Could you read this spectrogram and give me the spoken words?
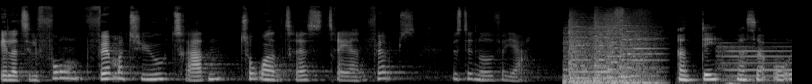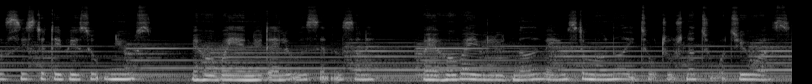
eller telefon 25 13 52 93, hvis det er noget for jer. Og det var så årets sidste DBSU News. Jeg håber, I har nydt alle udsendelserne, og jeg håber, I vil lytte med hver eneste måned i 2022 også.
